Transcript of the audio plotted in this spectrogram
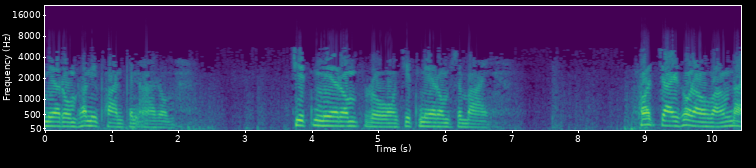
มีอารมณ์พระนิพพานเป็นอารมณ์ จิตมีอารมณ์โปร่งจิตมีอารมณ์สบาย เพราะใจของเราหวังได้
